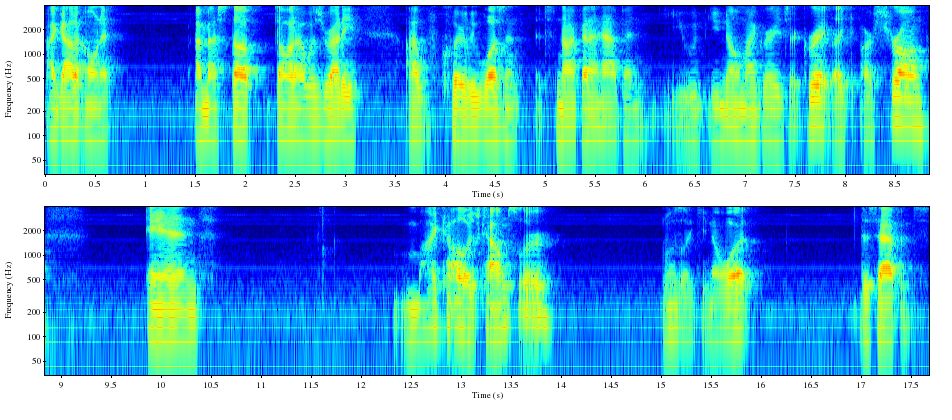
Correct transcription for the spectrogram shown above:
I gotta own it. I messed up, thought I was ready. I clearly wasn't. It's not gonna happen. You you know my grades are great, like are strong, and my college counselor was like, you know what? This happens.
